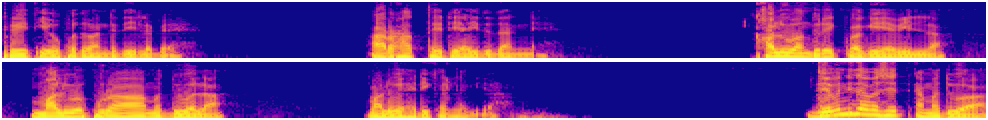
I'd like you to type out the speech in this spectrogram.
ප්‍රීතිය උපදවන්න දීලා බෑ. අරහත්ත්වයට යයිද දන්නේ. කළු වඳුරෙක් වගේ ඇවිල්ලා මළුව පුරාම දුවලා මළුව හැඩි කරලා ගියා. දෙවනි දවසෙත් ඇමදුවා.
